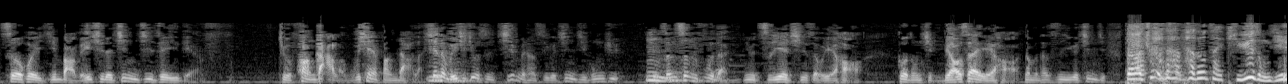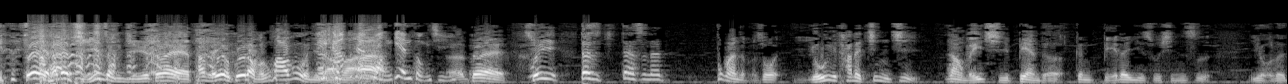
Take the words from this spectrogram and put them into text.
社会已经把围棋的竞技这一点就放大了，无限放大了。现在围棋就是基本上是一个竞技工具，嗯有争胜负的，因为职业棋手也好，各种锦标赛也好，那么它是一个竞技，但它确实他他都在体育总局。对，他在体育总局，对他没有归到文化部，你知道吗？广电总局。呃，对，所以，但是，但是呢，不管怎么说，由于它的竞技，让围棋变得跟别的艺术形式有了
